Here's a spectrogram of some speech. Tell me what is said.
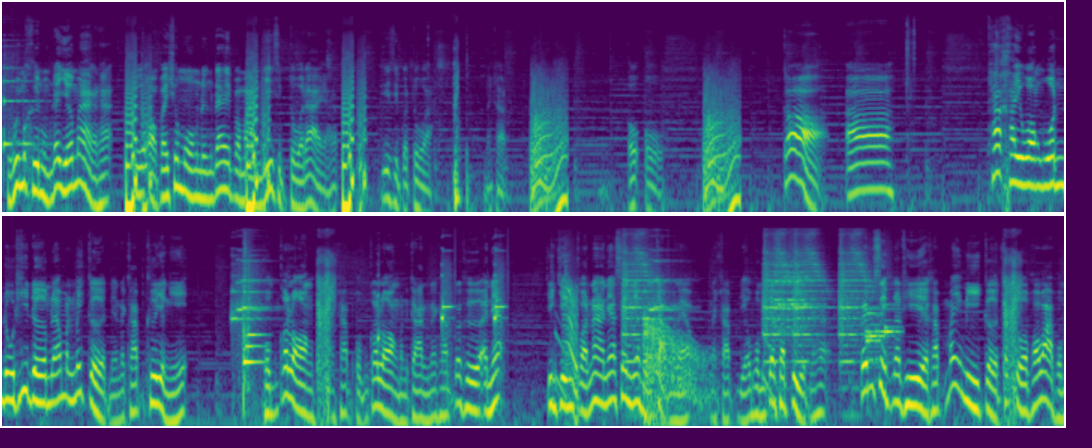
โอ้ยเมื่อคืนผมได้เยอะมากอะฮะคือออกไปชั่วโมงหนึ่งได้ประมาณ 20 ตัวได้ครับ 20 กว่าตัวนะครับโอ้โอก็เอ่อ ถ้าใครวองวนดูที่เดิมแล้วมันไม่เกิดเนี่ยนะครับ คืออย่างนี้ ผมก็ลองนะครับ ผมก็ลองเหมือนกันนะครับ ก็คืออันเนี้ยจริง ๆ ก่อนหน้านี้เส้นเนี้ยผมจับมาแล้วนะครับ เดี๋ยวผมจะสปีดนะฮะเป็น 10 นาทีครับไม่มีเกิดสักตัวเพราะว่าผม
